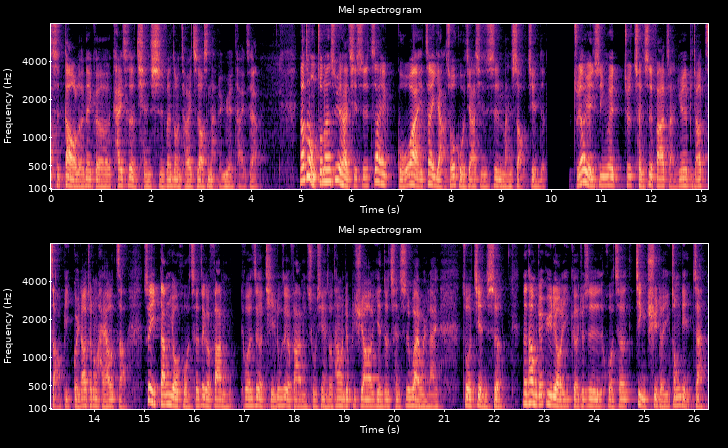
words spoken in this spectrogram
是到了那个开车的前十分钟，你才会知道是哪个月台这样。那这种终端式月台，其实在国外，在亚洲国家其实是蛮少见的。主要原因是因为就是城市发展，因为比较早，比轨道交通还要早，所以当有火车这个发明或者这个铁路这个发明出现的时候，他们就必须要沿着城市外围来做建设。那他们就预留一个就是火车进去的一个终点站。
